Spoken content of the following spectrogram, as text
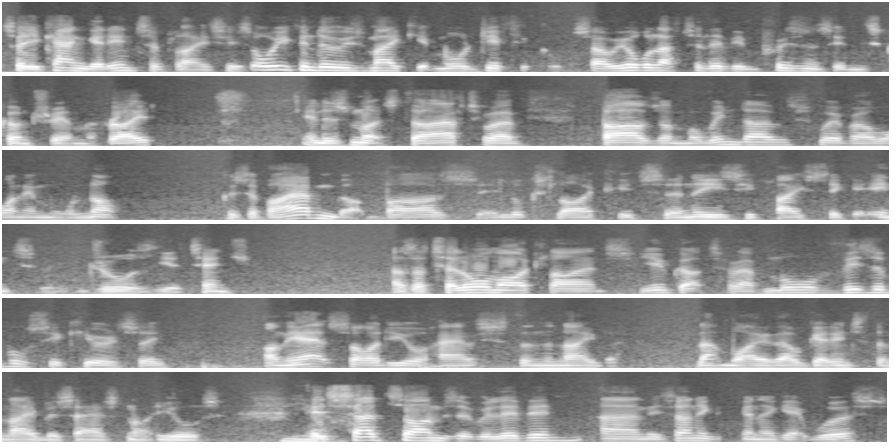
so you can get into places. All you can do is make it more difficult. So we all have to live in prisons in this country, I'm afraid, in as much that I have to have bars on my windows, whether I want them or not. Because if I haven't got bars, it looks like it's an easy place to get into and it draws the attention. As I tell all my clients, you've got to have more visible security on the outside of your house than the neighbour. That way they'll get into the neighbour's house, not yours. yeah. It's sad times that we live in, and it's only going to get worse.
